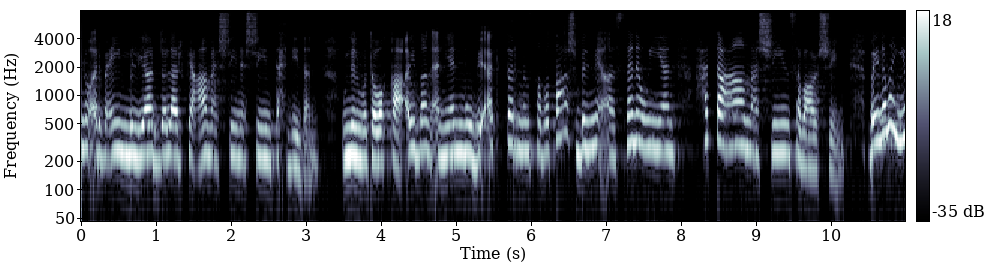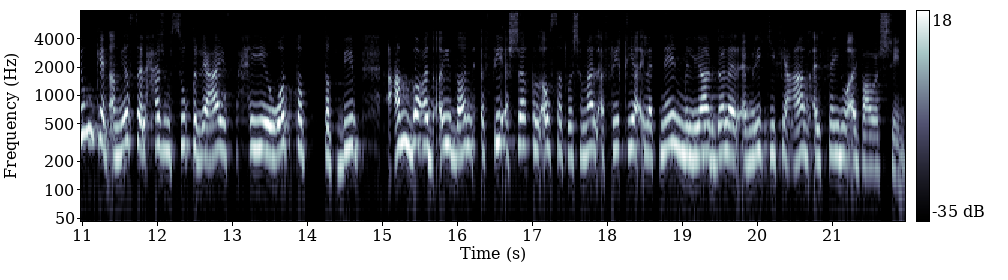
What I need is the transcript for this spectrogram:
142 مليار دولار في عام 2020 تحديدا. ومن المتوقع أيضا أن ينمو بأكثر من 17% سنويا حتى عام 2027 بينما يمكن أن يصل حجم سوق الرعاية الصحية والطب التطبيب عن بعد أيضا في الشرق الأوسط وشمال أفريقيا إلى 2 مليار دولار أمريكي في عام 2024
